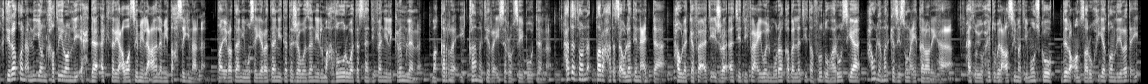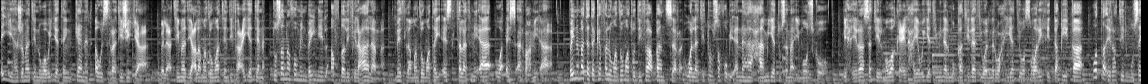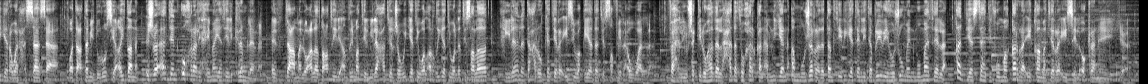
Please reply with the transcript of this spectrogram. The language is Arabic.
اختراق أمني خطير لإحدى أكثر عواصم العالم تحصينا. طائرتان مسيرتان تتجاوزان المحظور وتستهدفان الكرملين مقر إقامة الرئيس الروسي بوتين. حدث طرح تساؤلات عدة حول كفاءة إجراءات الدفاع والمراقبة التي تفرضها روسيا حول مركز صنع قرارها حيث يحيط بالعاصمة موسكو درع صاروخية لردع أي هجمات نووية كانت أو استراتيجية. بالاعتماد على منظومات دفاعية تصنف من بين الأفضل في العالم مثل منظومتي اس 300 واس 400 بينما تتكفل منظومة دفاع بانتسير والتي توصف بأنها حامية سماء موسكو بحراسة المواقع الحيوية من المقاتلات والمروحيات والصواريخ الدقيقة والطائرات المسيرة والحساسة. وتعتمد روسيا أيضا إجراءات أخرى لحماية الكرملين إذ تعمل على تعطيل أنظمة الملاحة الجوية والأرضية والاتصالات خلال تحركات الرئيس وقيادات الصف الأول. فهل يشكل هذا الحدث خرقا أمنيا أم مجرد تمثيلية لتبرير هجوم مماثل؟ قد يستهدف مقر إقامة الرئيس الأوكراني.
